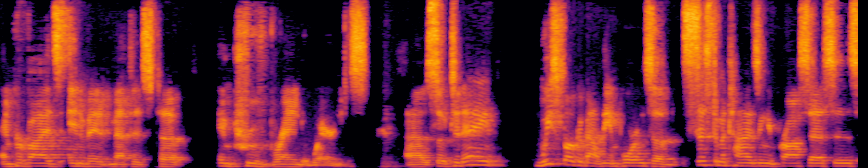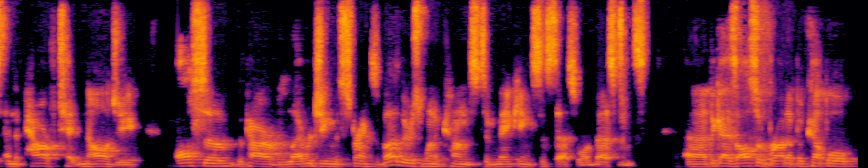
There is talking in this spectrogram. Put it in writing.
and provides innovative methods to improve brand awareness. Uh, so today, we spoke about the importance of systematizing your processes and the power of technology, also the power of leveraging the strengths of others when it comes to making successful investments. Uh, the guys also brought up a couple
